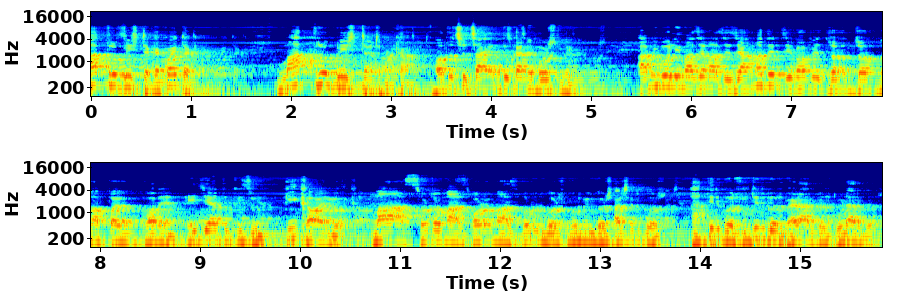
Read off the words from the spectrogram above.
মাত্র বিশ টাকা, কয় টাকা? মাত্র বিশটা টাকা। অথচ চায়ের দোকানে বসলে, আমি বলি মাঝে মাঝে যে আমাদের যেভাবে যত্ন আপ্যায়ন করেন, এই যে এত কিছু, কি খাওয়াইলো? মাছ, ছোট মাছ, বড় মাছ, গরুর গোশ, মুরগির গোশ, হাঁসের গোশ, হাতির গোশ, উটির গোশ, ভেড়ার গোশ, ঘোড়ার গোশ।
